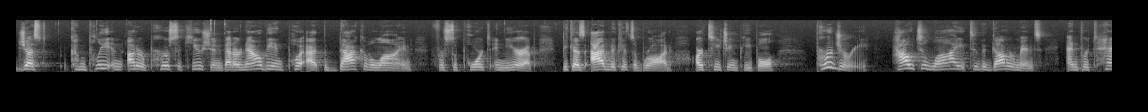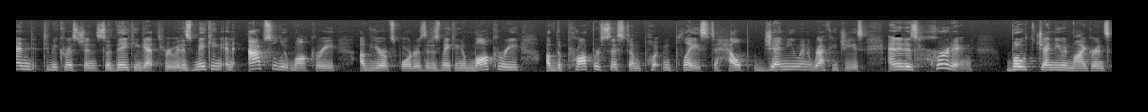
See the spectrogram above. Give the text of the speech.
just complete and utter persecution that are now being put at the back of a line for support in Europe because advocates abroad are teaching people perjury, how to lie to the government and pretend to be Christian so they can get through. It is making an absolute mockery of Europe's borders. It is making a mockery of the proper system put in place to help genuine refugees. And it is hurting both genuine migrants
